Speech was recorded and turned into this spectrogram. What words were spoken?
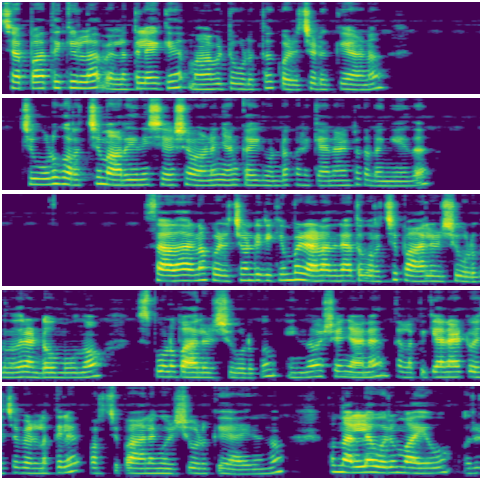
ചപ്പാത്തിക്കുള്ള വെള്ളത്തിലേക്ക് മാവിട്ട് കൊടുത്ത് കുഴച്ചെടുക്കുകയാണ്. ചൂട് കുറച്ച് മാറിയതിന് ശേഷമാണ് ഞാൻ കൈകൊണ്ട് കുഴയ്ക്കാനായിട്ട് തുടങ്ങിയത്. സാധാരണ കുഴച്ചുകൊണ്ടിരിക്കുമ്പോഴാണ് അതിനകത്ത് കുറച്ച് പാലൊഴിച്ച് കൊടുക്കുന്നത്. രണ്ടോ മൂന്നോ സ്പൂണ് പാലൊഴിച്ച് കൊടുക്കും. ഇന്ന് പക്ഷേ ഞാൻ തിളപ്പിക്കാനായിട്ട് വെച്ച വെള്ളത്തിൽ കുറച്ച് പാലങ്ങ് ഒഴിച്ചു കൊടുക്കുകയായിരുന്നു. അപ്പം നല്ല ഒരു മയവും ഒരു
